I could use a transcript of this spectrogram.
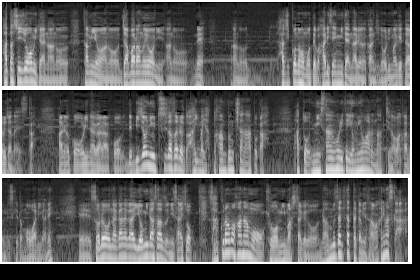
果たし状みたいな、あの、紙をあの、蛇腹のように、あの、ね、あの、端っこの方持てば針線みたいになるような感じに折り曲げてあるじゃないですか。あれをこう折りながら、こう、で、ビジョンに映し出されると、あ、今やっと半分来たなとか、あと2、3折りで読み終わるなっていうのはわかるんですけども、終わりがね。えー、それをなかなか読み出さずに最初、桜の花も今日見ましたけど、何分咲きだったか皆さんわかりますか？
